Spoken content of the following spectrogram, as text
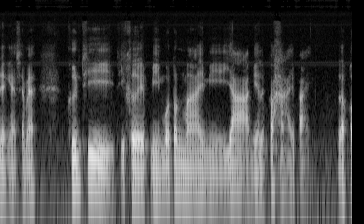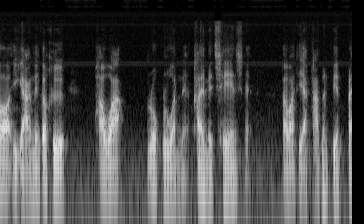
อย่างเงี้ยใช่ไหมพื้นที่ที่เคยมีมดต้นไม้มีหญ้ามีอะไรก็หายไป แล้วก็อีกอย่างหนึ่งก็คือ ภาวะ โลกรวนเนี่ย climate change เนี่ยภาวะที่อากาศมันเปลี่ยนแปล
